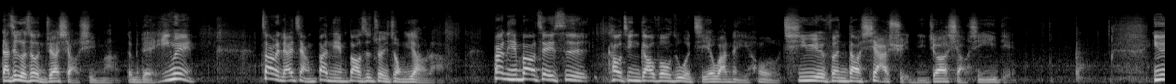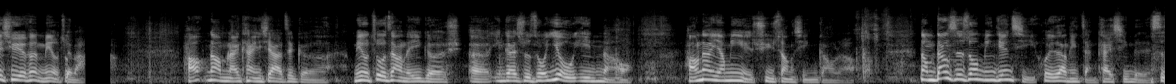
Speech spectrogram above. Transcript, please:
那这个时候你就要小心嘛，对不对？因为照理来讲，半年报是最重要的。半年报这一次靠近高峰，如果结完了以后，七月份到下旬你就要小心一点，因为七月份没有做吧。好，那我们来看一下这个没有做账的一个呃，应该是说诱因呐哦。好，那阳明也续上新高了。那我们当时说明天起会让你展开新的人是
